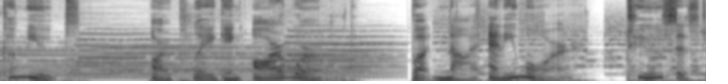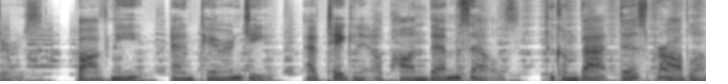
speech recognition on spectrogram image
commutes are plaguing our world, but not anymore. Two sisters, Bhavni and Taranjeet, have taken it upon themselves to combat this problem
